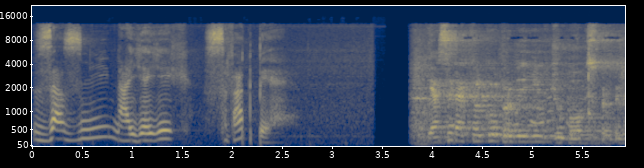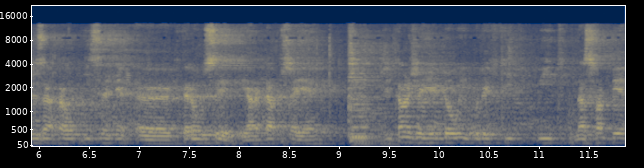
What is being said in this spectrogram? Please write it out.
zazní na jejich svatbě. Já se na chvilku proměním v jukebox, protože zahraju píseň, eh, kterou si Jarda přeje. Říkal, že jednou ji bude chtít mít na svatbě,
